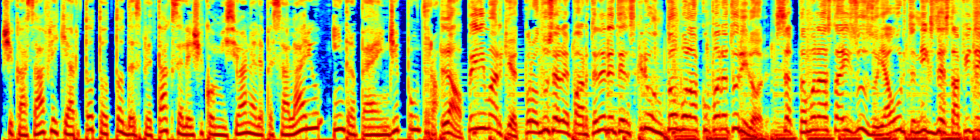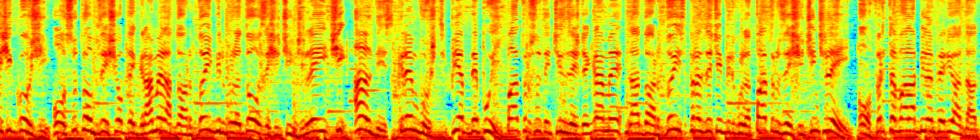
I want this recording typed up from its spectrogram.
Și ca să afli chiar tot, tot, tot despre taxele și comisioanele pe salariu, intră pe ing.ro. La Penny Market, produsele partenere te înscriu în tombola cumpărăturilor. Săptămâna asta ai Zuzu, iaurt mix de stafide și goji, 188 de grame la doar 2,25 lei și Aldis, cremvuști, piept de pui, 450 de grame la doar 12,45 lei. Ofertă valabilă în perioada 12-18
